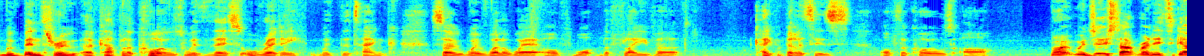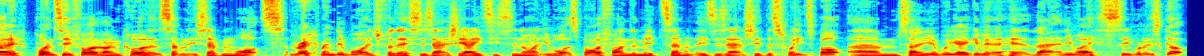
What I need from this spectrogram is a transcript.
we've been through a couple of coils with this already with the tank, so we're well aware of what the flavour capabilities of the coils are. Right, we're juiced up, ready to go. 0.25 ohm coil at 77 watts. The recommended wattage for this is actually 80 to 90 watts, but I find the mid 70s is actually the sweet spot. Um, so yeah, we're going to give it a hit at that anyway, see what it's got.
